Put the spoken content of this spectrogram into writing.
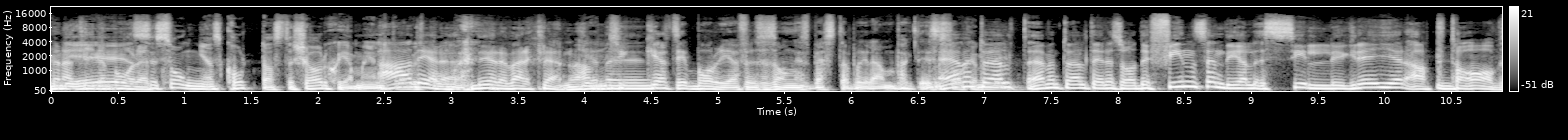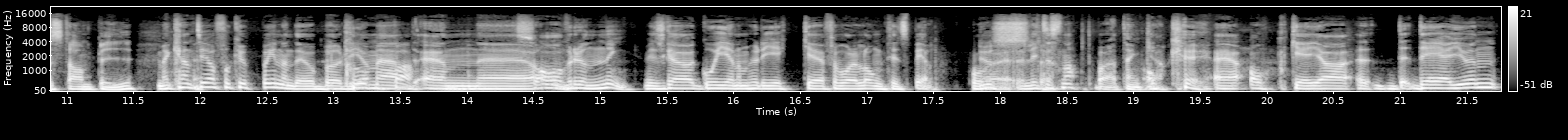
den här Det tiden på är året. säsongens kortaste körschema enligt Ja, det är det. Det är det verkligen. Han, jag tycker att det borgar för säsongens bästa program faktiskt. Eventuellt, eventuellt är det så. Det finns en del silly-grejer att ta avstamp i. Men kan inte jag få kuppa innan det och börja Kuppa. med en eh, avrundning? Vi ska gå igenom hur det gick eh, för våra långtidsspel. På, eh, lite snabbt bara, tänker jag. Eh, och eh, jag, det, det är ju en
